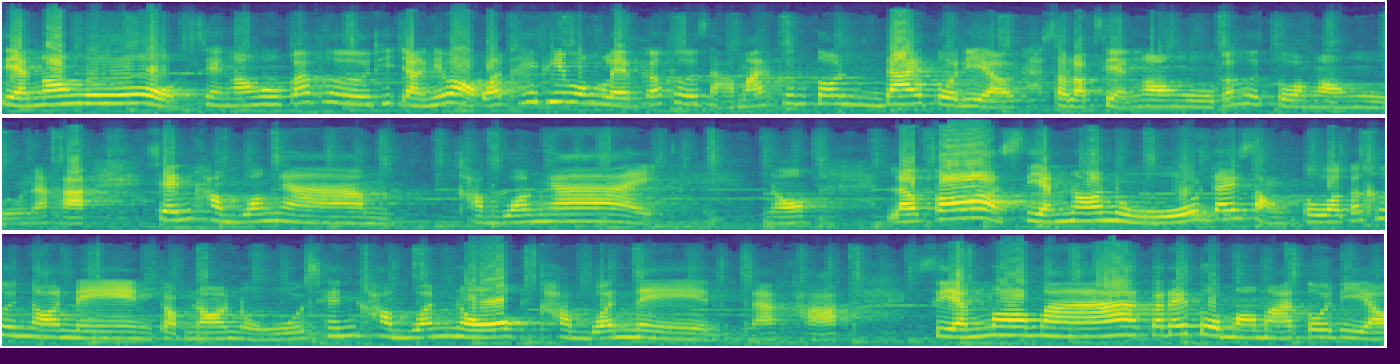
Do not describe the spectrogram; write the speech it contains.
เสียงงองู เสียงงองูก็คืออย่างที่บอกว่าที่พี่วงเล็บก็คือสามารถขึ้นต้นได้ตัวเดียวสำหรับเสียงงองูก็คือตัวงองูนะคะ เช่นคำว่างามคำว่าง่ายเนาะแล้วก็เสียงนอหนูได้ 2 ตัวก็คือนอนเนนกับนอหนู เช่นคำว่านกคำว่าเนนนะคะ เสียงมอม้าก็ได้ตัวมอม้าตัวเดียว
